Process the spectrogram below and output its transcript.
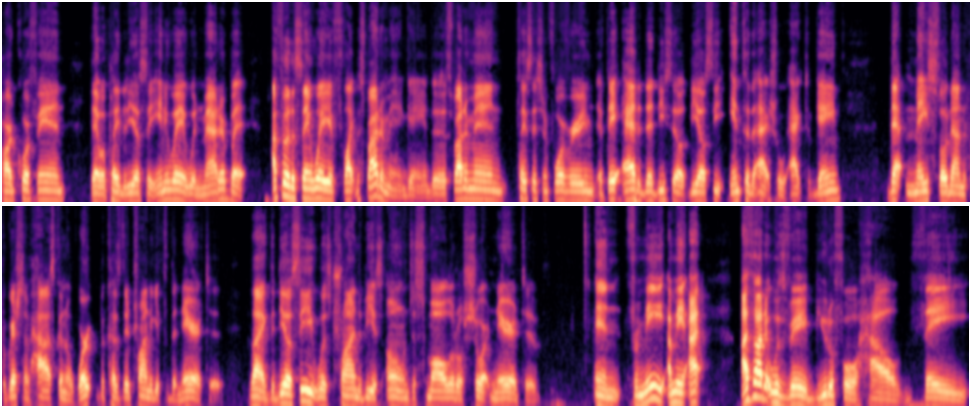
hardcore fan that would play the DLC anyway, it wouldn't matter. But I feel the same way if like the Spider-Man game, the Spider-Man PlayStation 4 version, if they added that DLC into the actual active game, that may slow down the progression of how it's going to work because they're trying to get to the narrative. Like the DLC was trying to be its own just small little short narrative. And for me, I mean, I I thought it was very beautiful how they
